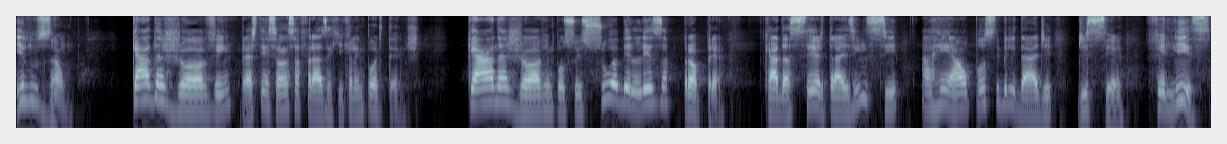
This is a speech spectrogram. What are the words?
ilusão. Cada jovem, presta atenção nessa frase aqui que ela é importante. Cada jovem possui sua beleza própria. Cada ser traz em si a real possibilidade de ser feliz.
